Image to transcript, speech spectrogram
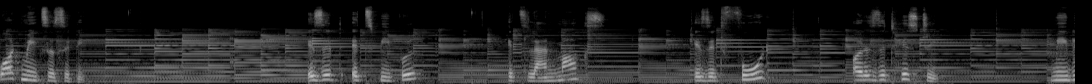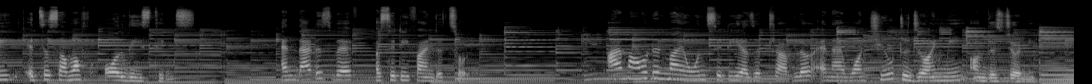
What makes a city? Is it its people? Its landmarks? Is it food? Or is it history? Maybe it's a sum of all these things. And that is where a city finds its soul. I'm out in my own city as a traveler, and I want you to join me on this journey.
